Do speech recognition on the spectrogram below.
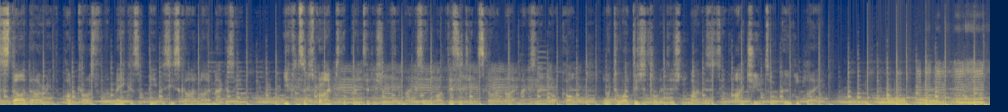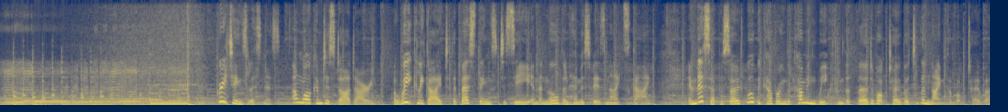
to Star Diary, the podcast from the makers of BBC Sky at Night magazine. You can subscribe to the print edition of the magazine by visiting skyatnightmagazine.com or to our digital edition by visiting iTunes or Google Play. Greetings, listeners, and welcome to Star Diary, a weekly guide to the best things to see in the Northern Hemisphere's night sky. In this episode, we'll be covering the coming week from the 3rd of October to the 9th of October.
